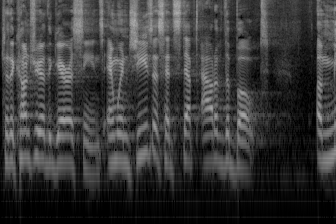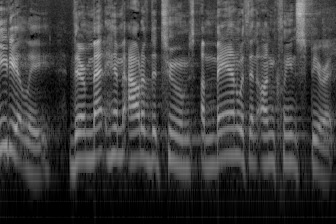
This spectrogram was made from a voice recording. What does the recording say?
To the country of the Gerasenes. And when Jesus had stepped out of the boat, immediately there met him out of the tombs a man with an unclean spirit.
